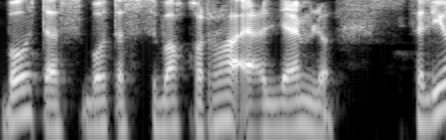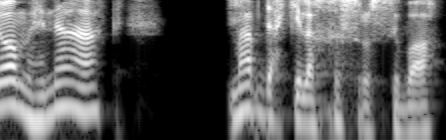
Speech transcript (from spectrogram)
بوتس بوتس السباق الرائع اللي عمله. فاليوم هناك ما بدي أحكي لك خسروا السباق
